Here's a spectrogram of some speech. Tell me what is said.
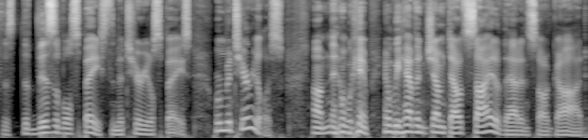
the, the visible space, the material space. We're materialists, um, and we and we haven't jumped outside of that and saw God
